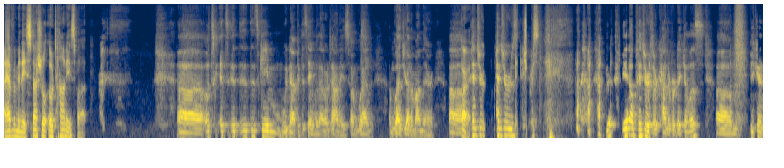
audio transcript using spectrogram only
I have him in a special Ohtani spot. Uh, it's, it's it, this game would not be the same without Ohtani, so I'm glad I'm glad you got him on there. Uh, right. pitcher, pitchers, pitchers. the, the NL pitchers are kind of ridiculous um, because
